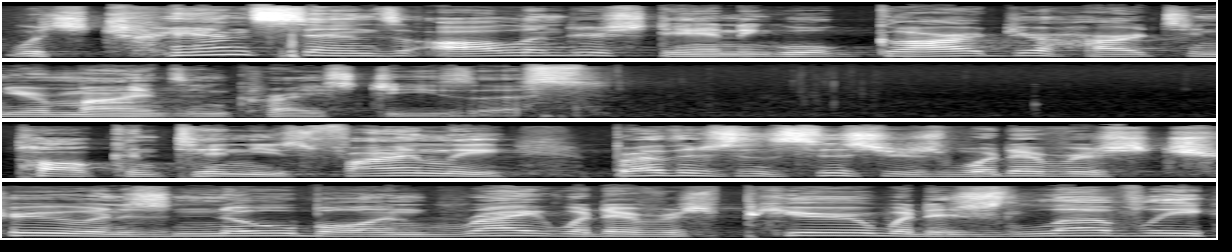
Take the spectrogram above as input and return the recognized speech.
which transcends all understanding, will guard your hearts and your minds in Christ Jesus. Paul continues, finally, brothers and sisters, whatever is true and is noble and right, whatever is pure, what is lovely,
